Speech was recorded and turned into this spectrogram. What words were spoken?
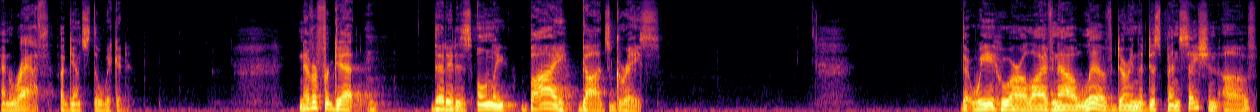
and wrath against the wicked. Never forget that it is only by God's grace that we who are alive now live during the dispensation of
